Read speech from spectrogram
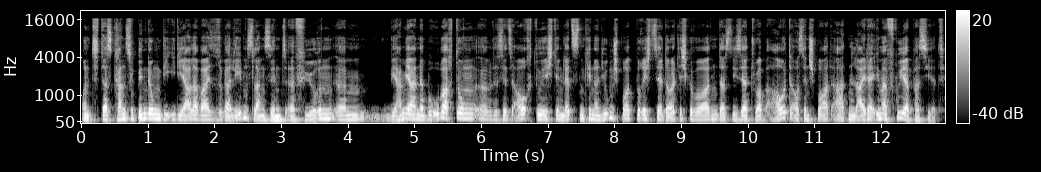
Und das kann zu Bindungen, die idealerweise sogar lebenslang sind, äh, führen. Ähm, wir haben ja eine Beobachtung, äh, das ist jetzt auch durch den letzten Kinder- und Jugendsportbericht sehr deutlich geworden, dass dieser Dropout aus den Sportarten leider immer früher passiert.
